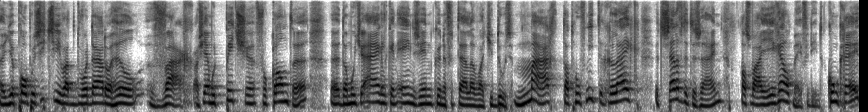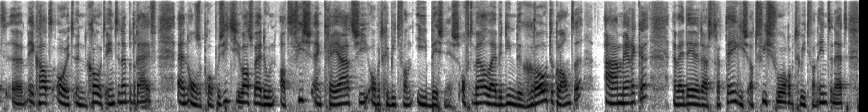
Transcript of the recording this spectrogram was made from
Uh, je propositie wat, wordt daardoor heel vaag. Als jij moet pitchen voor klanten, uh, dan moet je eigenlijk in één zin kunnen vertellen wat je doet. Maar dat hoeft niet tegelijk hetzelfde te zijn als waar je je geld mee verdient. Concreet, uh, ik had ooit een groot internetbedrijf en onze propositie was: wij doen advies en creatie op het gebied van e-business. Oftewel, wij bedienden grote klanten, aanmerken. En wij deden daar strategisch advies voor op het gebied van internet.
